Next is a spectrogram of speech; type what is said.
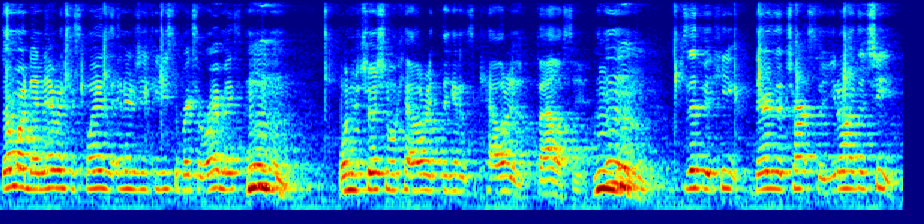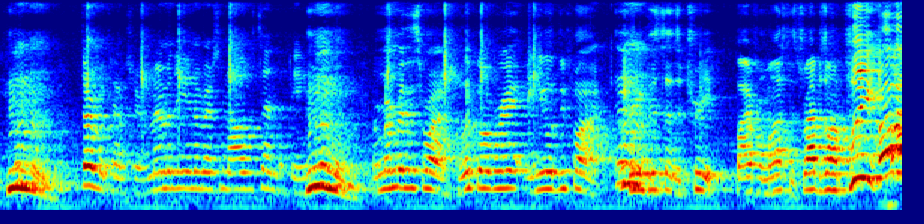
Thermodynamics explains the energy you can use to break ceramics. One hmm. hmm. nutritional calorie, thinking it's a calorie is a fallacy. Hmm. Specific heat, there's a chart so you don't have to cheat. Thermochemistry. Remember the universe and all of its enthalpy. Remember this rhyme, look over it and you will do fine. Think of this is a treat. Fire from us, this rap is on fleek! Oh!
